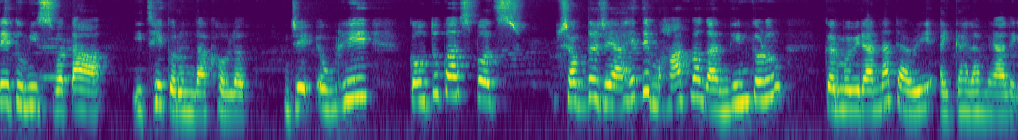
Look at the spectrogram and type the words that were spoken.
ते तुम्ही स्वतः इथे करून दाखवलं. जे एवढे कौतुकास्पद शब्द जे आहे ते महात्मा गांधींकडून कर्मवीरांना त्यावेळी ऐकायला मिळाले.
